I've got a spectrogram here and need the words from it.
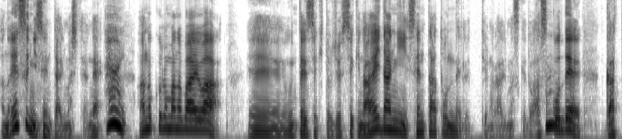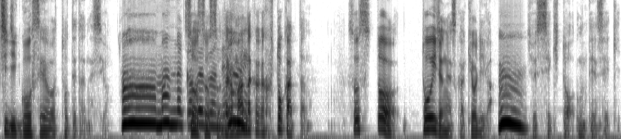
あの S2000 ってありましたよね。はい、あの車の場合はえー、運転席と助手席の間にセンタートンネルっていうのがありますけどあそこでがっちり合成を取ってたんですよ。うん、あ真ん中そうそうそうだから真ん中が太かったの。はい、そうすると遠いじゃないですか距離が、うん、助手席と運転席。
